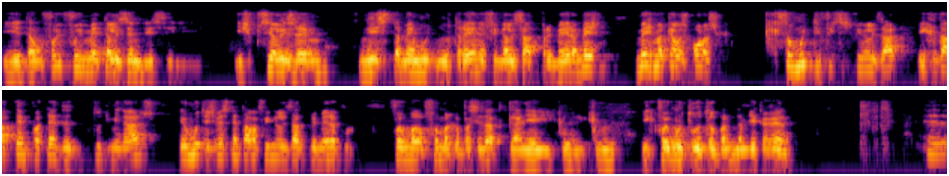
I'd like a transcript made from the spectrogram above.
e então fui, fui mentalizei-me disso e, e especializei-me nisso também muito no treino, finalizar de primeira, mesmo, mesmo aquelas bolas que, que, são muito difíceis de finalizar e que dá tempo até de, de dominares, eu muitas vezes tentava finalizar de primeira porque foi uma, foi uma capacidade que ganhei e que, que, e que foi muito útil na minha carreira. Uh,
